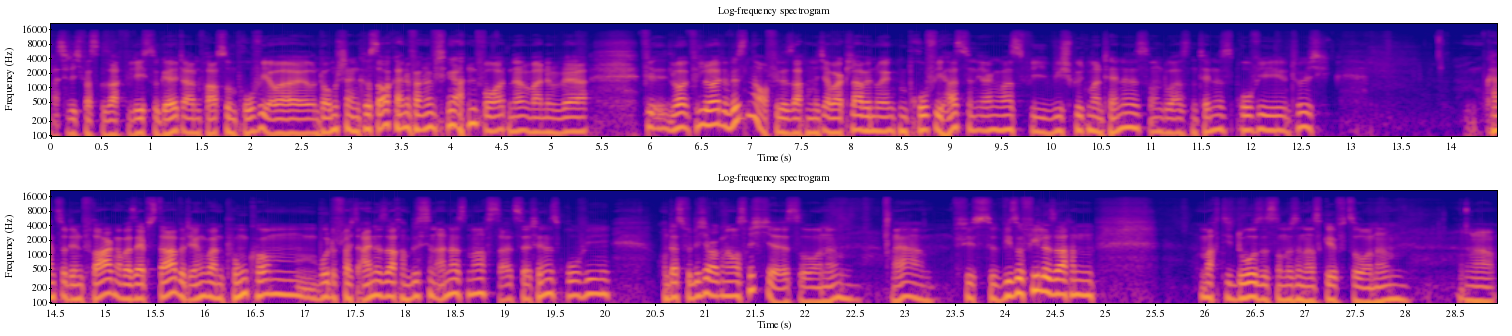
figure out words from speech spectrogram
was hätte ich was gesagt, wie legst du Geld an, fragst du einen Profi, aber unter Umständen kriegst du auch keine vernünftige Antwort, ne? Meine, wer, viele, Leute, viele Leute wissen auch viele Sachen nicht, aber klar, wenn du irgendeinen Profi hast in irgendwas, wie, wie spielt man Tennis und du hast einen Tennisprofi, natürlich kannst du den fragen, aber selbst da wird irgendwann ein Punkt kommen, wo du vielleicht eine Sache ein bisschen anders machst als der Tennisprofi und das für dich aber genau das Richtige ist, so, ne? Ja, wie so viele Sachen macht die Dosis so ein bisschen das Gift, so, ne? Ja.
